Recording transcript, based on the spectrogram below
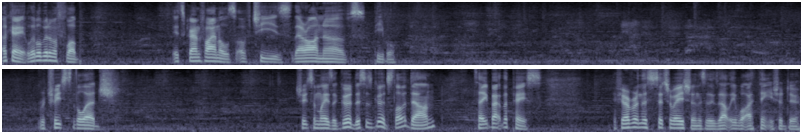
Okay, a little bit of a flub. It's grand finals of cheese. There are nerves, people. Retreats to the ledge. Shoot some laser. Good, this is good. Slow it down. Take back the pace. If you're ever in this situation, this is exactly what I think you should do.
